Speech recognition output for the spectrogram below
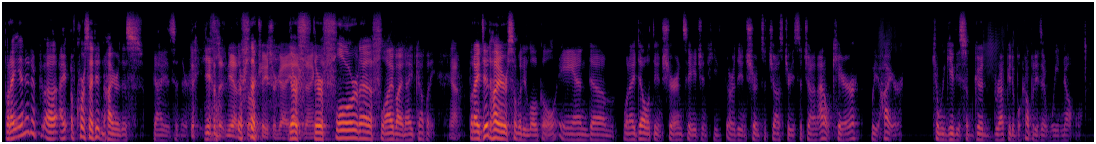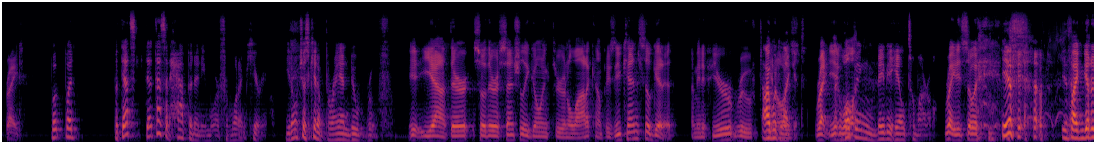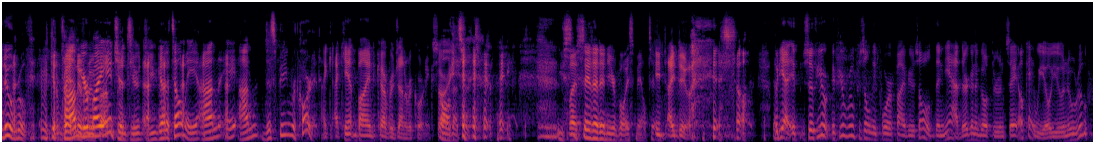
But I ended up, uh, I, of course, I didn't hire this guy as in their, yeah, the, yeah, the They're- storm chaser guy. their, yeah, exactly. their Florida fly-by-night company. Yeah. But I did hire somebody local, and um, when I dealt with the insurance agent, he or the insurance adjuster, he said, "John, I don't care who you hire. Can we give you some good, reputable companies that we know?" right. But but but that's that doesn't happen anymore, from what I'm hearing. You don't just get a brand new roof. Yeah, they're so they're essentially going through in a lot of companies. You can still get it. I mean, if your roof, I you would know, like is- it. Right. Yeah, I'm well, hoping maybe hail tomorrow. right. So If- If I can get a new roof, If we get a Tom, you're my up. agent. You're, you got to tell me on a, on this being recorded. I, I can't bind coverage on a recording. Sorry. Oh, that's right. You, you but say that in your voicemail too. it, I do. so, but yeah, if, so if your if your roof is only four or five years old, then yeah, they're going to go through and say, okay, we owe you a new roof.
